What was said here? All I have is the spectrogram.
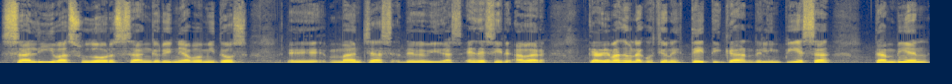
saliva, sudor, sangre, orina, vómitos, eh, manchas de bebidas. Es decir, a ver, que además de una cuestión estética, de limpieza, también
